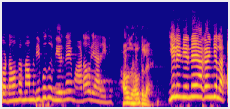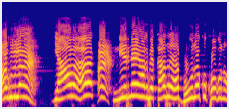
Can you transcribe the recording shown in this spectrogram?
ದೊಡ್ಡವ ಅಂದ್ರ ನಮ್ದು ಇಬ್ಬದು ನಿರ್ಣಯ ಮಾಡೋರು ಯಾರು ಇಲ್ಲಿ? ಹೌದು ಹೌದಲ್ಲ. ಇಲ್ಲಿ ನಿರ್ಣಯ ಆಗಂಗಿಲ್ಲ. ಆಗುದಿಲ್ಲ? ಯಾವ ನಿರ್ಣಯ ಆಗ್ಬೇಕಾದ್ರ ಭೂಲೋಕಕ್ಕೆ ಹೋಗುನು.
